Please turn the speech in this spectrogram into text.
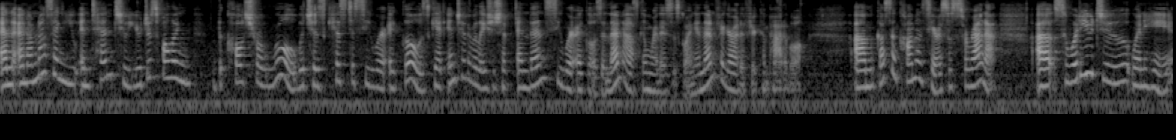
And, and I'm not saying you intend to, you're just following the cultural rule, which is kiss to see where it goes, get into the relationship and then see where it goes, and then ask him where this is going, and then figure out if you're compatible. Um, got some comments here. So, Sarana, uh, so what do you do when he,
